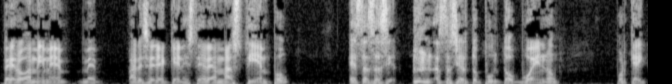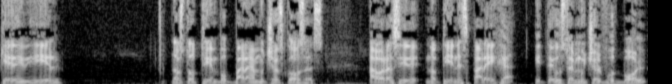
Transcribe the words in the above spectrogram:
pero a mí me, parecería que necesitaría más tiempo. Es hasta cierto punto bueno, porque hay que dividir nuestro tiempo para muchas cosas. Ahora, si no tienes pareja y te gusta mucho el fútbol,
